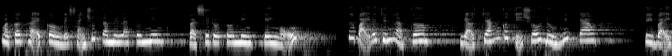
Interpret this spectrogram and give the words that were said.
mà cơ thể cần để sản xuất ra melatonin và serotonin gây ngủ. Thứ bảy đó chính là cơm. Gạo trắng có chỉ số đường huyết cao. Vì vậy,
